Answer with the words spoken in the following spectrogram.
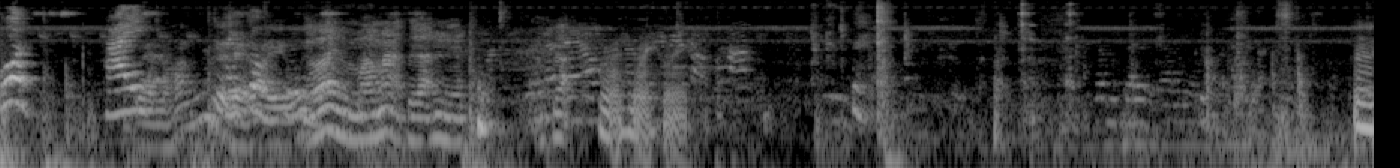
โอ้ยไทยเฮ้ยมาม่าเสืออันนี้เสือหน่อยหน่อยหน่อยอืม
